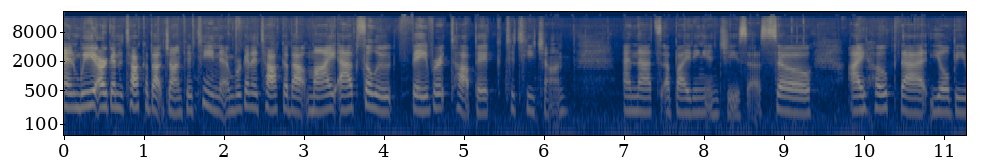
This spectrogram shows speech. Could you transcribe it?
and we are going to talk about John 15, and we're going to talk about my absolute favorite topic to teach on, and that's abiding in Jesus. So I hope that you'll be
